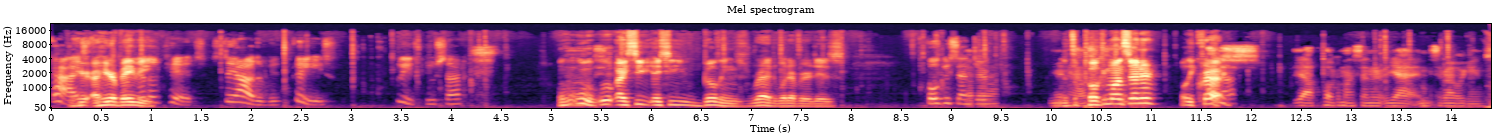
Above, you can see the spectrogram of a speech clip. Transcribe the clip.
Guys, hear- I hear a baby. Little kids, stay out of it, please. Please do that. Ooh, ooh, ooh, I see I see buildings red whatever it is. Poke Center. Uh, It's a houses? Pokemon Center. Holy crap! Holy sh- Yeah, Pokemon Center. Yeah, in survival games.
